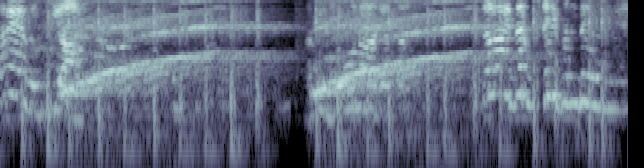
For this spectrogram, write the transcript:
अरे भैया अभी जोन आ जाता चलो इधर सही बंदे होंगे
